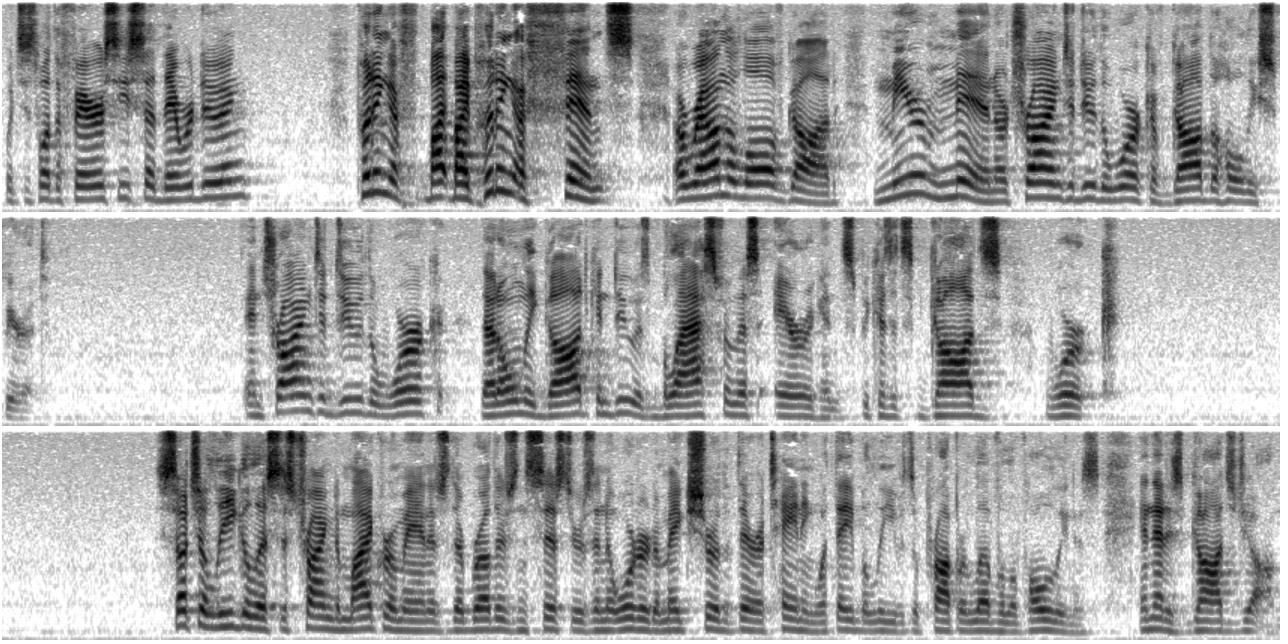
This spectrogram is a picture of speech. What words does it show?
which is what the Pharisees said they were doing. Putting a, by, by putting a fence around the law of God, mere men are trying to do the work of God the Holy Spirit. And trying to do the work that only God can do is blasphemous arrogance because it's God's work. Such a legalist is trying to micromanage their brothers and sisters in order to make sure that they're attaining what they believe is a proper level of holiness, and that is God's job.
